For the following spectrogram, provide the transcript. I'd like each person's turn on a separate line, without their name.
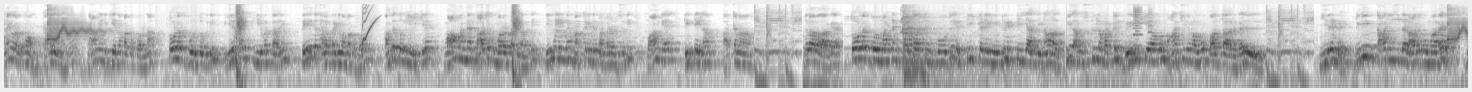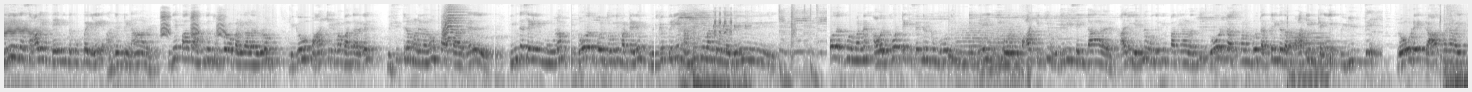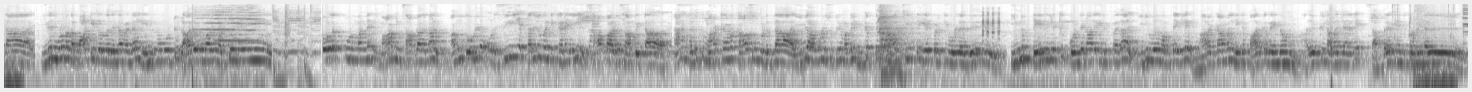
அனைவருக்கும் காலை நாம் இன்னைக்கு என்ன பார்க்க போறோம்னா தோலகப்பூர் தொகுதி இரண்டாயிரத்தி இருபத்தாறின் தேர்தல் அலப்பறைகள் பார்க்க போறோம். அந்த தொகுதியில் நிற்கிற மாமன்னர் ராஜகுமாரோட பத்தி வந்து என்ன என்ன மக்களிடம் பண்றாங்கன்னு சொல்லி வாங்க டீட்டெயிலா பார்க்கலாம். முதலாவதாக தோலக்பூர் மன்னன் பிரச்சாரத்தின் போது டீ கடையில் நின்று டீ ஆத்தினால் இது அங்கு சுற்றியுள்ள மக்கள் வேடிக்கையாகவும் ஆச்சரியமாகவும் பார்த்தார்கள். இரண்டு திடீர் காரில் சென்ற ராஜகுமாரர் திடீரென சாலையில் தேங்கின்ற குப்பைகளை அகற்றினார். இதை பார்த்த அங்குள்ள துப்புரவு பணியாளர்களும் மிகவும் ஆச்சரியமா பார்த்தார்கள். விசித்திர மனிதனும் பார்த்தார்கள். இந்த செயலின் மூலம் தோலக்பூர் தொகுதி மக்களிடம் மிகப்பெரிய நம்பிக்கை வந்துள்ளது. சோழப்பூர் மன்னன் அவர் கோட்டைக்கு சென்றிருக்கும் போது இறங்கி ஒரு பாட்டிக்கு உதவி செய்தார். அது என்ன உதவின்னு பார்த்தீங்கன்னா வந்து ரோடு கிராஸ் பண்ணும்போது தத்தளித்த அந்த பாட்டின் கையை பிடித்து ரோடை கிராஸ் பண்ண வைத்தார். இதன் மூலம் அந்த பாட்டி சொல்வது என்னவென்றால் என் ஓட்டு ராஜகுமார் மட்டுமே மன்னன் மார்னிங் சாப்பிடாதனால் அங்கு உள்ள ஒரு சிறிய தள்ளுவண்டி கடையில் சாப்பாடு சாப்பிட்டார். ஆனால் அதுக்கு மறக்காம காசும் கொடுத்தா. இது அங்குள்ள சுற்றிய மக்கள் மிகப்பெரிய ஆச்சரியத்தை ஏற்படுத்தி உள்ளது. இன்னும் தேர்தலுக்கு கொஞ்ச நாளே இருப்பதால் இனி வரும் அப்டேட்களை மறக்காமல் நீங்க பார்க்க வேண்டும். அதற்கு நம்ம சேனலை சப்ஸ்கிரைப் செய்து கொள்ளுங்கள்.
